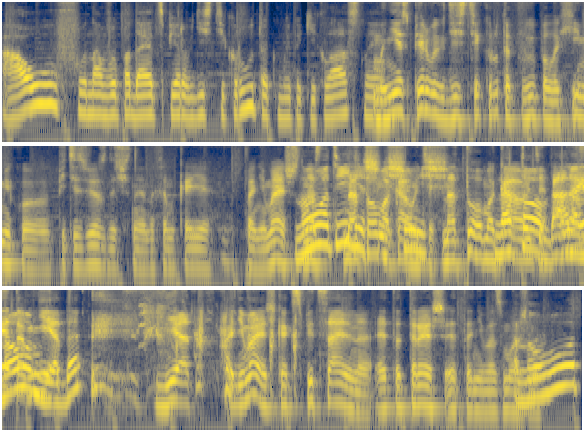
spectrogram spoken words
ауф, нам выпадает с первых 10 круток, мы такие классные. Мне с первых 10 круток выпало химику пятизвездочная на Ханкае. Понимаешь? Ну На- вот видишь, на том еще- аккаунте. еще- На том на аккаунте. том, да, а на на этом нет, да? Нет. Понимаешь, как специально. Это трэш, это невозможно. Ну вот,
